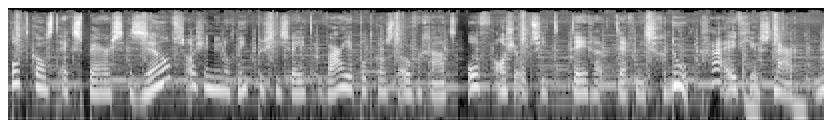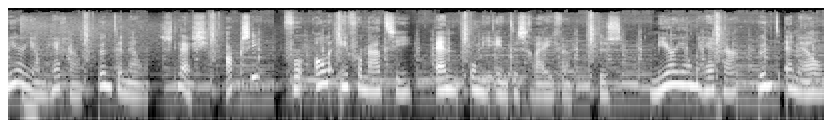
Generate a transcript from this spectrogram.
podcast-experts. Zelfs als je nu nog niet precies weet waar je podcast over gaat of als je opziet tegen technisch gedoe. Ga eventjes naar mirjamhegger.nl actie voor alle informatie en om je in te schrijven. Dus mirjamhegger.nl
